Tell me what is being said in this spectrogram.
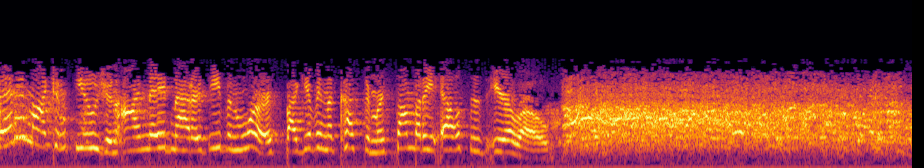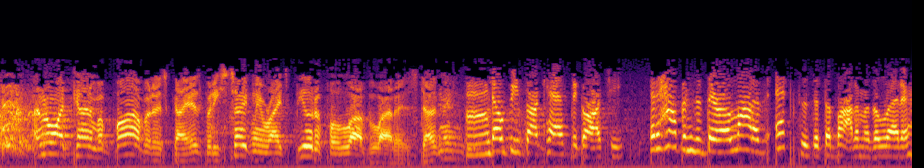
Then, in my confusion, I made matters even worse by giving the customer somebody else's earlobe. I don't know what kind of a barber this guy is, but he certainly writes beautiful love letters, doesn't he? Mm, don't be sarcastic, Archie. It happens that there are a lot of X's at the bottom of the letter.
